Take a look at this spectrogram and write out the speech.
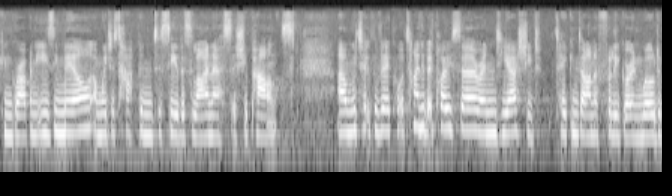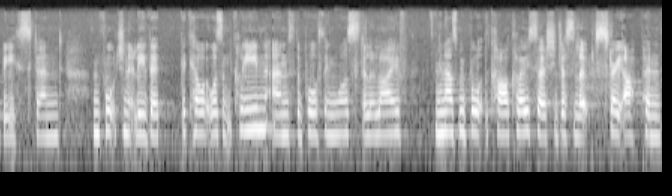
can grab an easy meal, and we just happened to see this lioness as she pounced. Um, we took the vehicle a tiny bit closer, and yeah, she'd taken down a fully grown wildebeest. And unfortunately, the, the kill wasn't clean, and the poor thing was still alive. And as we brought the car closer, she just looked straight up and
